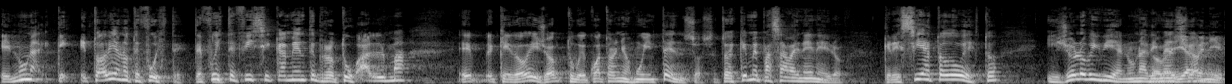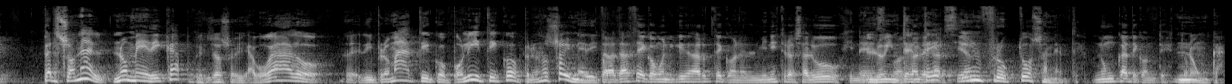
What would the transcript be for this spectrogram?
en una que eh, todavía no te fuiste, te fuiste físicamente, pero tu alma eh, quedó y yo tuve cuatro años muy intensos. Entonces, ¿qué me pasaba en enero? Crecía todo esto y yo lo vivía en una Lo dimensión venir. personal, no médica, porque yo soy abogado, eh, diplomático, político, pero no soy médico. Trataste de comunicarte con el ministro de Salud, Ginés Lo intenté infructuosamente. Nunca te contestó. Nunca.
